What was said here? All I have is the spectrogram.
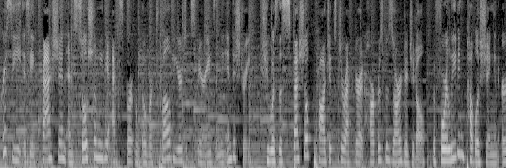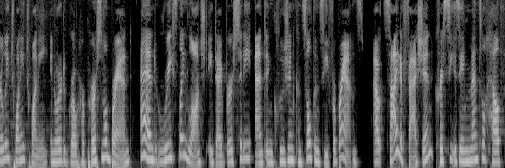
Chrissy is a fashion and social media expert with over 12 years' experience in the industry. She was the special projects director at Harper's Bazaar Digital before leaving publishing in early 2020 in order to grow her personal brand and recently launched a diversity and inclusion consultancy for brands. Outside of fashion, Chrissy is a mental health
